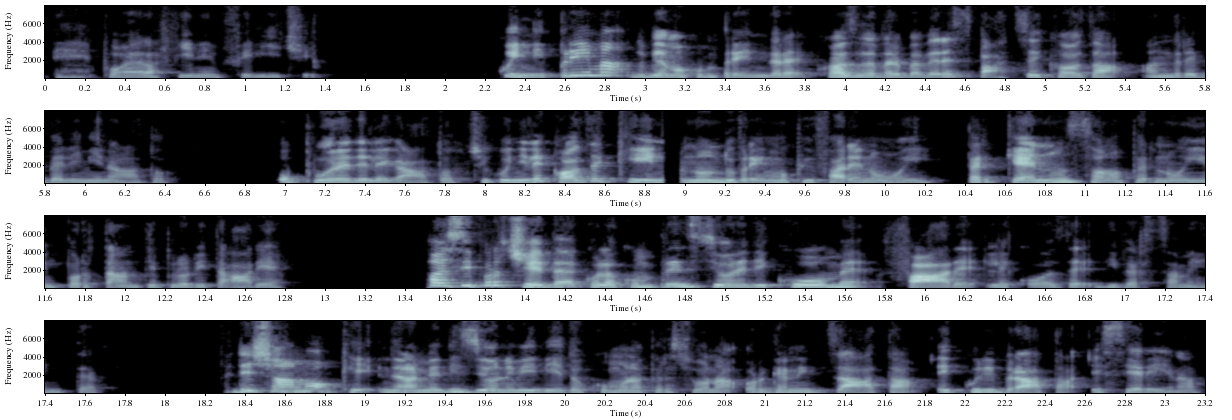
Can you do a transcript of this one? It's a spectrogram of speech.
e poi alla fine infelici. Quindi prima dobbiamo comprendere cosa dovrebbe avere spazio e cosa andrebbe eliminato oppure delegato, cioè quindi le cose che non dovremmo più fare noi, perché non sono per noi importanti e prioritarie. Poi si procede con la comprensione di come fare le cose diversamente. Diciamo che nella mia visione mi vedo come una persona organizzata, equilibrata e serena.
